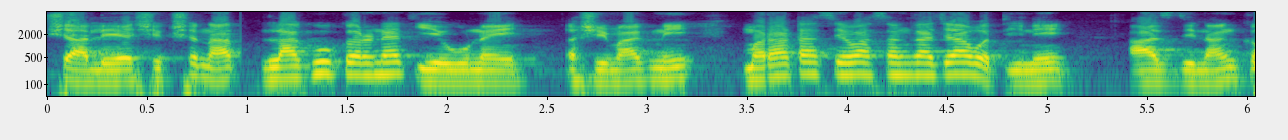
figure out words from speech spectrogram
शालेय शिक्षणात लागू करण्यात येऊ नये अशी मागणी मराठा सेवा संघाच्या वतीने आज दिनांक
